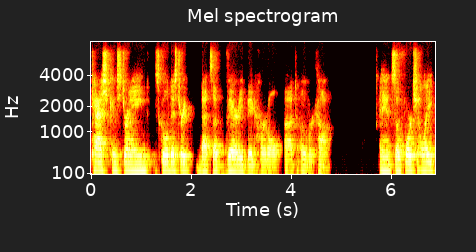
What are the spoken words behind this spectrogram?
cash constrained school district, that's a very big hurdle to overcome. And so, fortunately,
